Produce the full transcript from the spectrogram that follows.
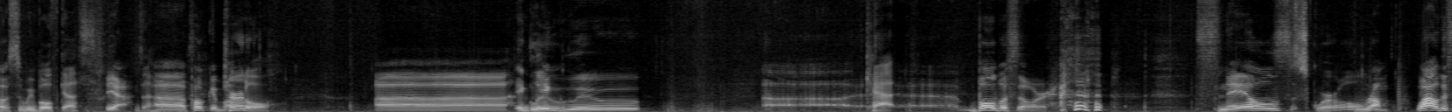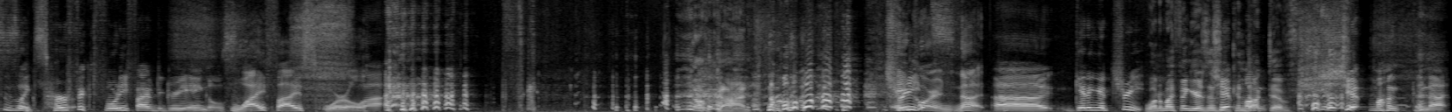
Oh, so we both guess? yeah. Is that how it Uh, Pokeball. Turtle. Uh, Igloo. Igloo. Cat. Bulbasaur. Snails. Squirrel. Rump. Wow, this is like perfect 45 degree angles. Wi-Fi squirrel. Oh God. Treats. Acorn. Nut. Uh, getting a treat. One of my fingers isn't Chipmunk. conductive. Chipmunk nut.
